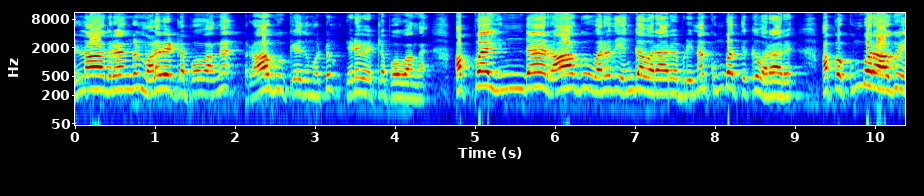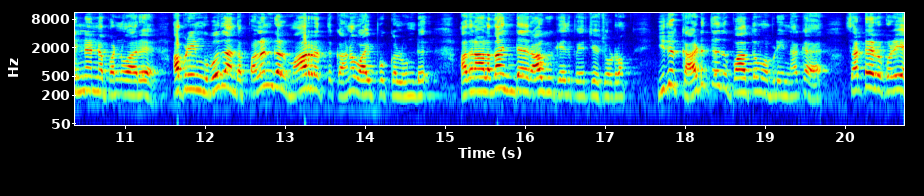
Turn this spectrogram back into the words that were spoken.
எல்லா கிரகங்களும் வளவேட்டில் போவாங்க ராகு கேது மட்டும் இடவேட்டில் போவாங்க. அப்போ இந்த ராகு வர்றது எங்கே வராரு அப்படின்னா கும்பத்துக்கு வராரு. அப்போ கும்ப ராகு என்னென்ன பண்ணுவார் அப்படிங்கும்போது அந்த பலன்கள் மாறுறதுக்கான வாய்ப்புகள் உண்டு. அதனால தான் இந்த ராகு கேது பயிற்சியை சொல்கிறோம் இதுக்கு அடுத்தது பார்த்தோம் அப்படின்னாக்க சற்றேறக்குறைய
